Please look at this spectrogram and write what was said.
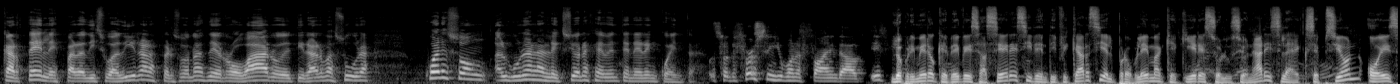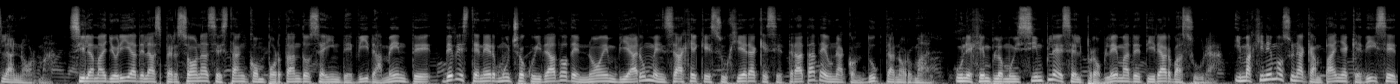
carteles para disuadir a las personas de robar o de tirar basura, ¿Cuáles son algunas de las lecciones que deben tener en cuenta? Lo primero que debes hacer es identificar si el problema que quieres solucionar es la excepción o es la norma. Si la mayoría de las personas están comportándose indebidamente, debes tener mucho cuidado de no enviar un mensaje que sugiera que se trata de una conducta normal. Un ejemplo muy simple es el problema de tirar basura. Imaginemos una campaña que dice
